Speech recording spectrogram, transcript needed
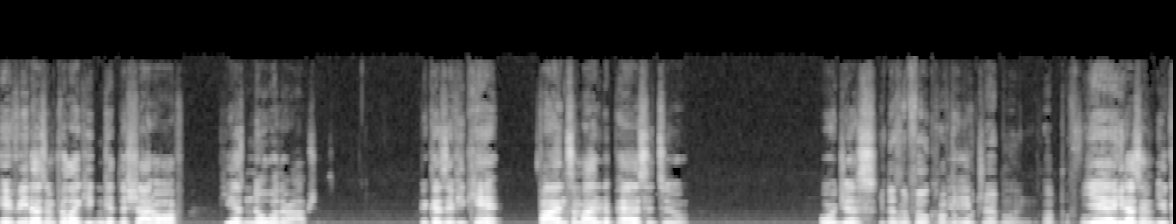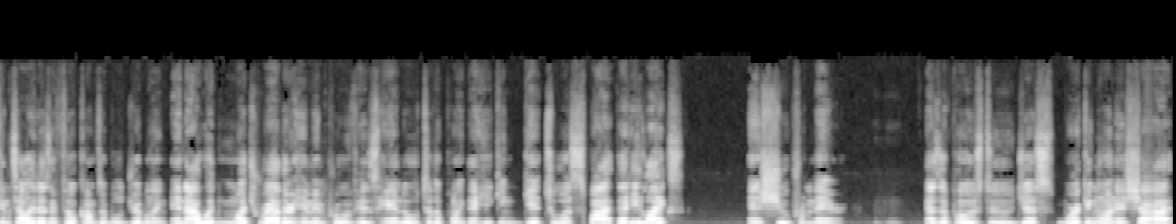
if he doesn't feel like he can get the shot off, he has no other options. Because if he can't find somebody to pass it to, or just he doesn't feel comfortable dribbling up the floor. Yeah, he doesn't. You can tell he doesn't feel comfortable dribbling, and I would much rather him improve his handle to the point that he can get to a spot that he likes and shoot from there, mm-hmm. as opposed to just working on his shot,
